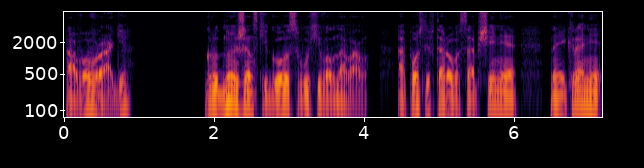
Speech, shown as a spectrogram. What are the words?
«А во враге». Грудной женский голос в ухе волновал а после второго сообщения на экране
